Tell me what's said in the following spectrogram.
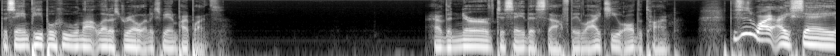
The same people who will not let us drill and expand pipelines have the nerve to say this stuff. They lie to you all the time. This is why I say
